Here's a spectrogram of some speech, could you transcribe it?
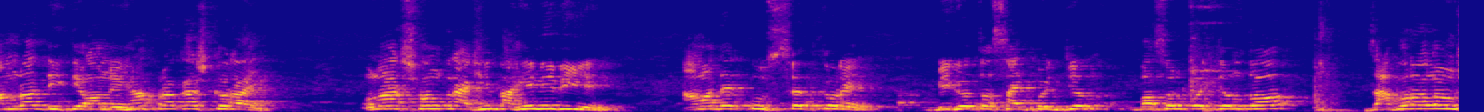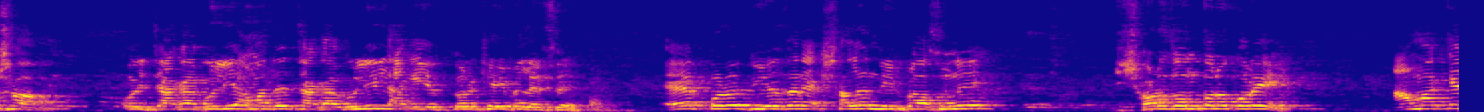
আমরা দিতে অনীহা প্রকাশ করাই। ওনার সন্ত্রাসী বাহিনী দিয়ে আমাদের উচ্ছেদ করে বিগত ষাট পর্যন্ত, বছর পর্যন্ত জাফর আলম সাহ ওই জায়গাগুলি, আমাদের জায়গাগুলি লাগিয়ে করে খেয়ে ফেলেছে। এরপরে দুই সালের নির্বাচনে ষড়যন্ত্র করে আমাকে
